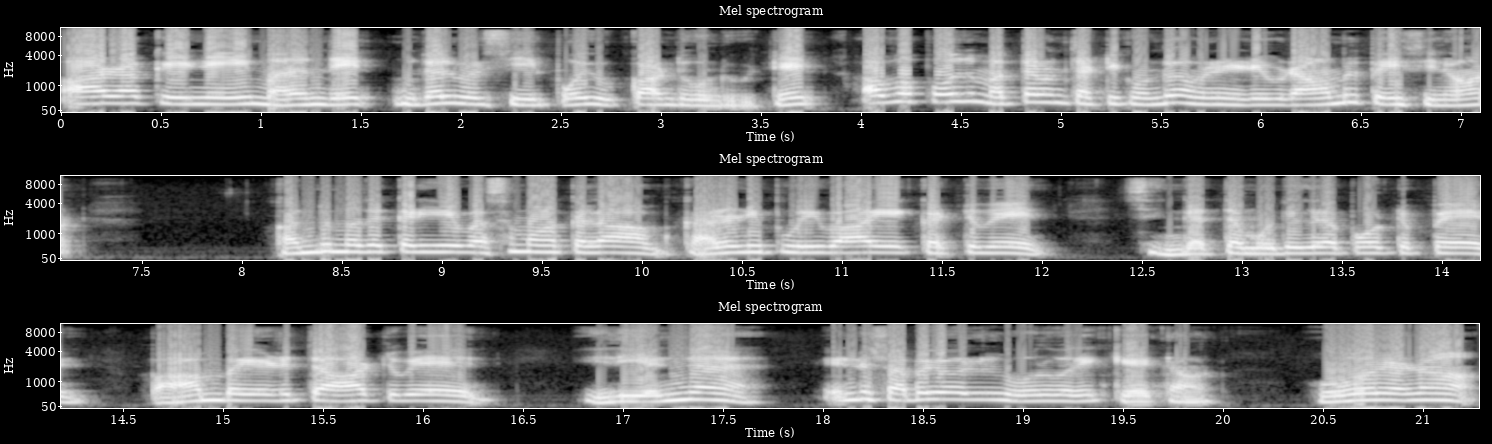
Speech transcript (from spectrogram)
ஆழாக்கு எண்ணெயை மறந்தேன். முதல் வரிசையில் போய் உட்கார்ந்து கொண்டு விட்டேன். அவ்வப்போது மத்தளம் தட்டி கொண்டு அவனை இடைவிடாமல் பேசினான். கந்து மதக்கரியை வசமாக்கலாம். கரடி புலி வாயை கட்டுவேன். சிங்கத்தை முதுகில போட்டுப்பேன். பாம்பை எடுத்து ஆட்டுவேன். இது என்ன? என்று சபையோரில் ஒருவரை கேட்டான். ஓரணா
